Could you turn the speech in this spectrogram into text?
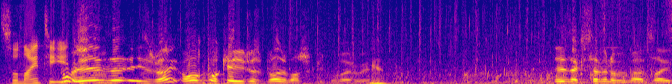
So 90 each. Oh, he's, he's right. Oh, okay. You just brought a bunch of people, by the way. Yeah. There's like seven of them outside.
